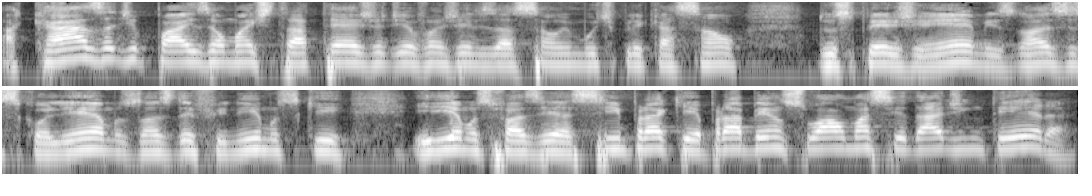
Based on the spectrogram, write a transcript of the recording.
A casa de paz é uma estratégia de evangelização e multiplicação dos PGMs. Nós escolhemos, nós definimos que iríamos fazer assim para quê? Para abençoar uma cidade inteira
